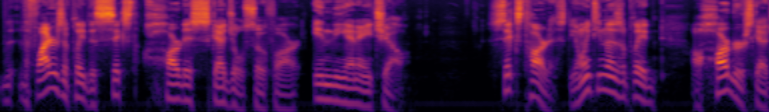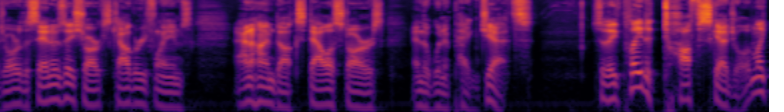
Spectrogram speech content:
The, Flyers have played the sixth hardest schedule so far in the NHL. Sixth hardest. The only team that has played a harder schedule are the San Jose Sharks, Calgary Flames, Anaheim Ducks, Dallas Stars, and the Winnipeg Jets. So they've played a tough schedule. And like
